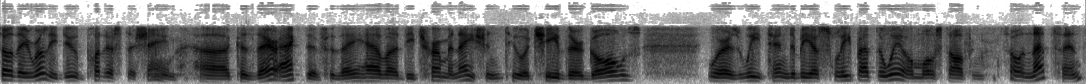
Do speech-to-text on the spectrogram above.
So they really do put us to shame because uh, they're active. They have a determination to achieve their goals, whereas we tend to be asleep at the wheel most often. So in that sense,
